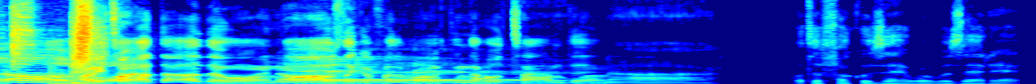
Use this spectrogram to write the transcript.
No, Oh, the you one- talking about the other one? Oh, I was looking for the wrong thing the whole time then. Nah. What the fuck was that? Where was that at?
